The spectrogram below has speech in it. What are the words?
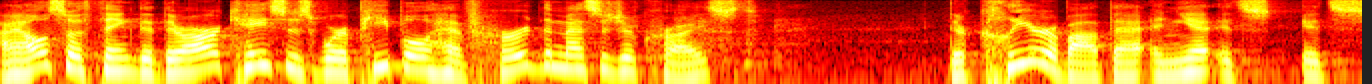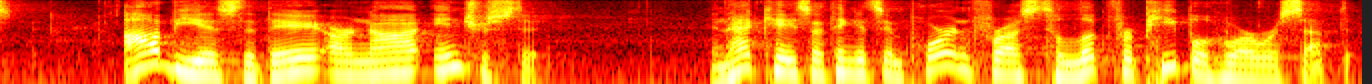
I also think that there are cases where people have heard the message of Christ, they're clear about that, and yet it's, it's obvious that they are not interested. In that case, I think it's important for us to look for people who are receptive.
